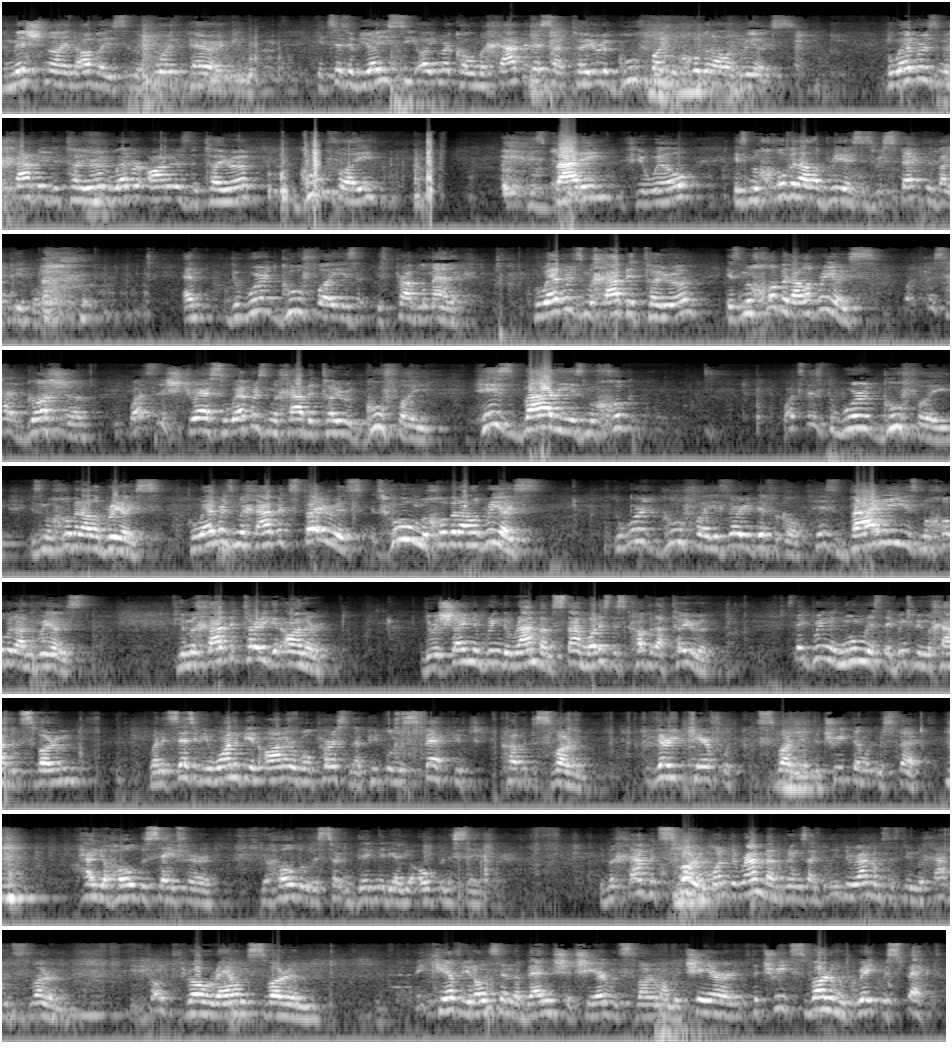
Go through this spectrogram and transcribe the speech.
The Mishnah in Avos in the fourth parak, it says, "Of Yoisi Oimer Kol Mechabed Es HaTorah Gufay Mechuber Al Abriyos." Whoever is Mechabed the Torah, whoever honors the Torah, Gufay, his body, if you will, is Mechuber Al Abriyos, is respected by people. And the word Gufay is, is problematic. Whoever is Mechabed Torah is Mechuber Al Abriyos. What this Hadgasha What's the stress? Whoever's mechabit Torah gufay, his body is mechubed. What's this? The word gufay is mechubed al abriyos. Whoever's mechabit Torah is, who mechubed al abriyos. The word gufay is very difficult. His body is mechubed al abriyos. If you're mechabit Torah, you get honor. The Rishonim bring the Rambam stam. What is this covered Torah? So they bring a numerous. They bring to be mechabit svarim. When it says if you want to be an honorable person that people respect, you covet the svarim. Be very careful with svarim. You have to treat them with respect. How you hold the sefer, you hold it with a certain dignity. How you open the sefer. You mechabit svarim. One of the Rambam brings, I believe the Rambam says to mechabit svarim. Don't throw around svarim. Be careful you don't on the bench, a chair with svarim on the chair. To treat svarim with great respect.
